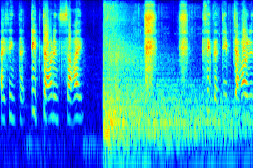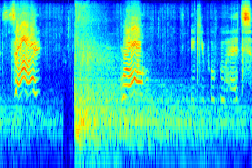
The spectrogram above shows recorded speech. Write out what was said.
I think that deep down inside, I think that deep down inside, we're all stinky poo poo heads.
